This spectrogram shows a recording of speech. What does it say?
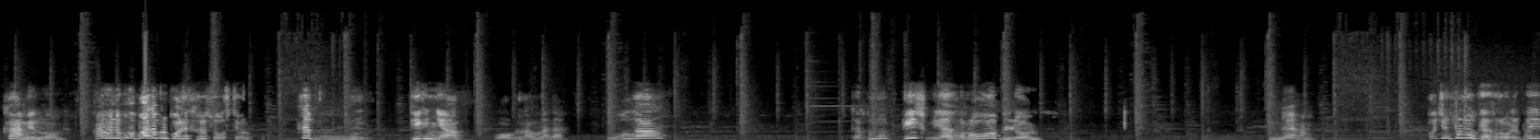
Кам'яну. А в мене було багато прикольних ресурсів. Це фігня повна в мене була. Так, ну піч я зроблю. Не. Потім сундук я зроблю,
